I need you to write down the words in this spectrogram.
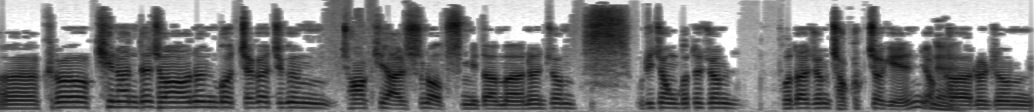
어, 그렇긴 한데 저는 뭐 제가 지금 정확히 알 수는 없습니다만은 좀 우리 정부도 좀 보다 좀 적극적인 역할을 좀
